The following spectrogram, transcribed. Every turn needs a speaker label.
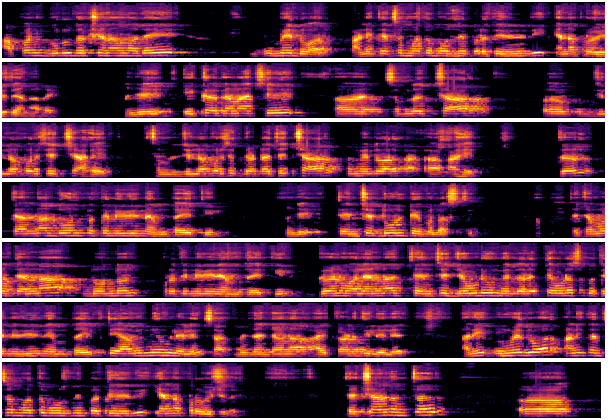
Speaker 1: आपण गुरुदक्षिणामध्ये उमेदवार आणि त्याचं मतमोजणी प्रतिनिधी यांना प्रवेश देणार आहे. म्हणजे एका गणाचे समजा चार जिल्हा परिषदचे आहेत समजा जिल्हा परिषद गटाचे चार उमेदवार आहेत तर त्यांना दोन प्रतिनिधी नेमता येतील. म्हणजे त्यांचे दोन टेबल असतील. त्याच्यामुळे त्यांना दोन दोन प्रतिनिधी नेमता येतील. गणवाल्यांना त्यांचे जेवढे उमेदवार आहेत तेवढेच प्रतिनिधी नेमता येईल. ते आम्ही नेमलेले आहेत सा- म्हणजे त्यांच्याकडे आय कार्ड दिलेले आहेत. आणि उमेदवार आणि त्यांचं मतमोजणी प्रतिनिधी यांना प्रवेश राहील त्याच्यानंतर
